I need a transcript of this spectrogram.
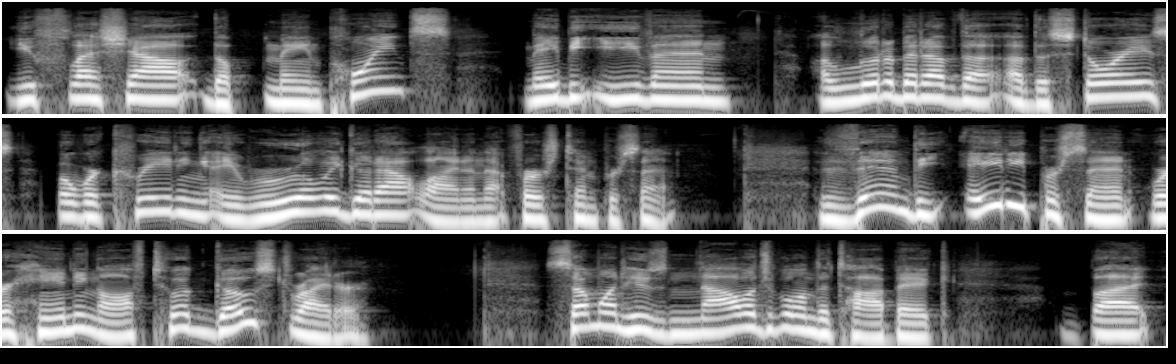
you flesh out the main points, maybe even a little bit of the of the stories, but we're creating a really good outline in that first 10%. Then the 80% we're handing off to a ghostwriter. Someone who's knowledgeable in the topic, but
